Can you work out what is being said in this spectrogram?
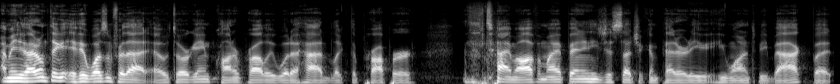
I mean, I don't think if it wasn't for that outdoor game, Connor probably would have had like the proper time off. In my opinion, he's just such a competitor. He, he wanted to be back, but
